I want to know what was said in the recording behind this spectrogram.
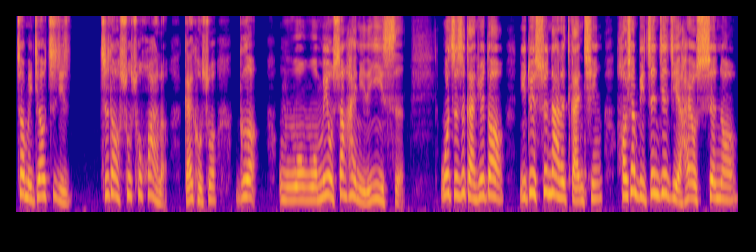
赵美娇自己知道说错话了，改口说：“哥，我我没有伤害你的意思，我只是感觉到你对孙娜的感情好像比珍珍姐还要深哦。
